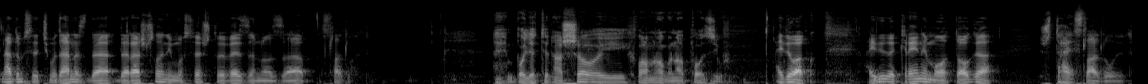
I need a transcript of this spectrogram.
Nadam se da ćemo danas da, da raščlanimo sve što je vezano za sladoled. E, bolje te našao i hvala mnogo na pozivu. Ajde ovako, ajde da krenemo od toga šta je sladoled.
